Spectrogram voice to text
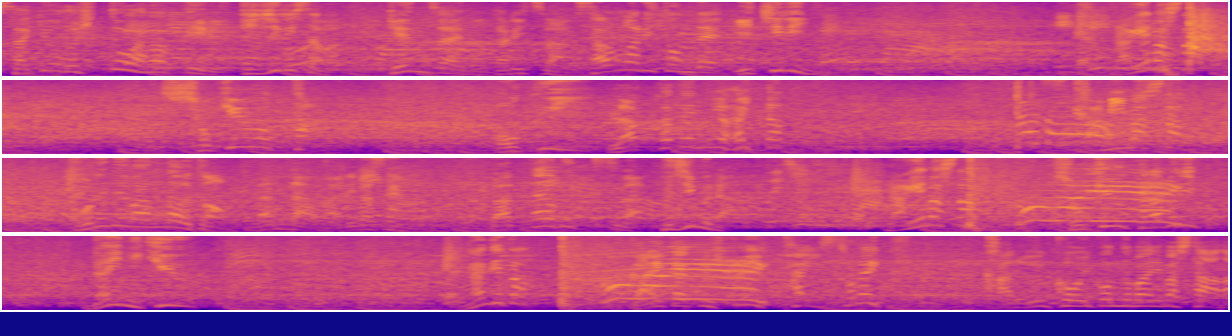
先ほどヒットを放っている聖沢現在の打率は3割飛んで一輪。投げました。初球を打った。奥井落下点に入った。掴みました。これでワンアウト。ランナーはありません。バッターボックスは藤村。投げました。初球空振り。第2球。投げた。外角低めいっぱいストライク。軽く追い込んでまいりました。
